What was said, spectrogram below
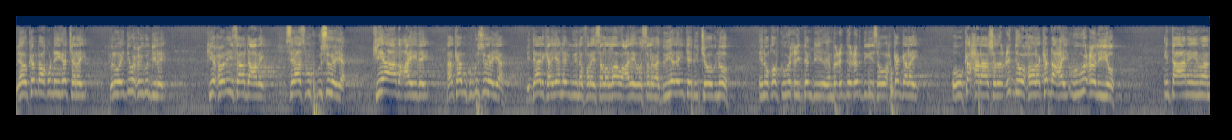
Ilaahu kan baa qudha iga jaray bal weydii wuxuu igu dilay. Kii xoolihiisaa dhacday sidaas buu kugu sugayaa kii aad cayday halkaa buu kugu sugayaa lidaalika ayaa nebigu ina faray sala allahu calayhi wasallam adduunyada intaynu joogno inuu qofku wixii dembi ciddii cirdigiisa uu wax ka galay uu ka xalaashado ciddii uu xoolo ka dhacay uu u celiyo inta aanay imaan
